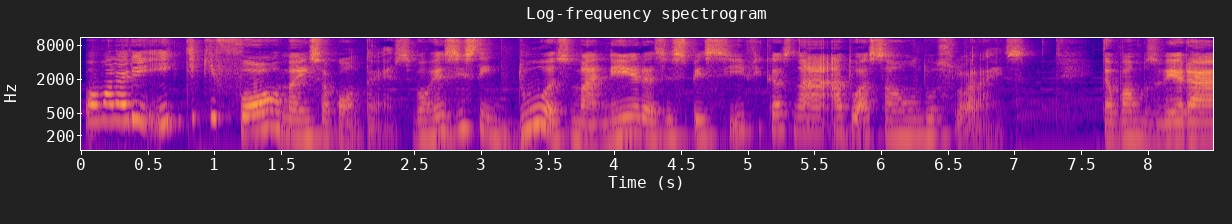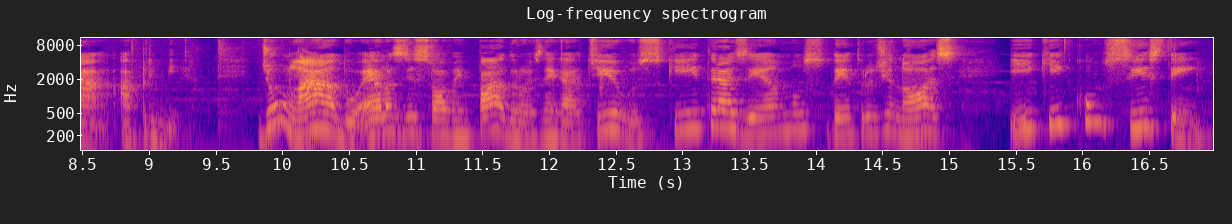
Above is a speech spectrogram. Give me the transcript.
Bom, Valéria, e de que forma isso acontece? Bom, existem duas maneiras específicas na atuação dos florais. Então, vamos ver a, a primeira. De um lado, elas dissolvem padrões negativos que trazemos dentro de nós e que consistem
